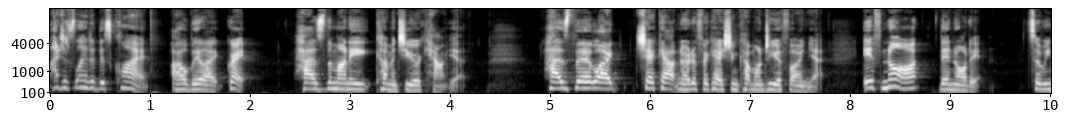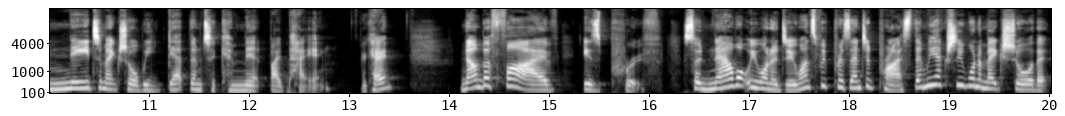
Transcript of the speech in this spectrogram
I just landed this client, I'll be like, great. Has the money come into your account yet? Has the like checkout notification come onto your phone yet? If not, they're not in. So we need to make sure we get them to commit by paying. Okay. Number five is proof. So now what we want to do once we've presented price, then we actually want to make sure that,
